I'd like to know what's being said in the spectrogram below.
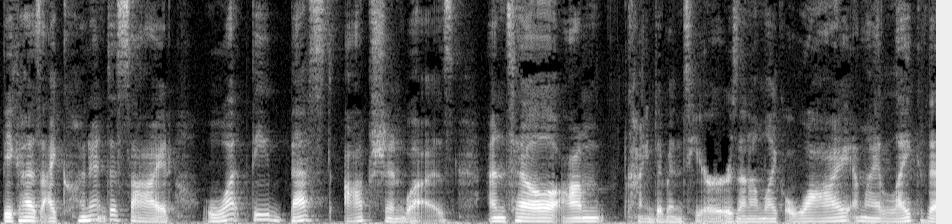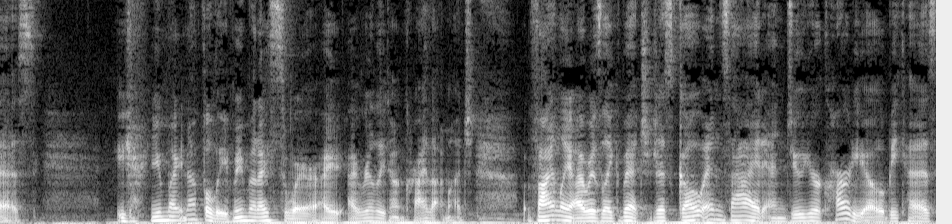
because I couldn't decide what the best option was until I'm kind of in tears and I'm like, why am I like this? You might not believe me, but I swear I, I really don't cry that much. Finally, I was like, bitch, just go inside and do your cardio because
